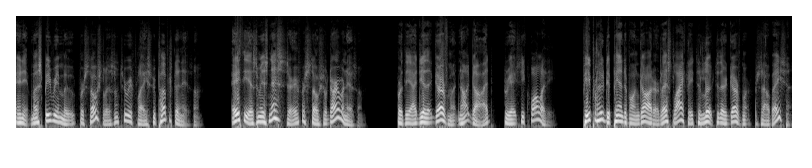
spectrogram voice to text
and it must be removed for socialism to replace republicanism. Atheism is necessary for social Darwinism, for the idea that government, not God, creates equality. People who depend upon God are less likely to look to their government for salvation.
